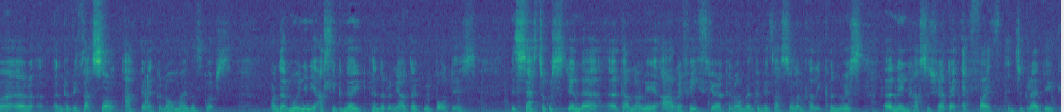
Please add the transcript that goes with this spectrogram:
er, yn gymdeithasol ac yn economaidd wrth gwrs. Ond er mwyn i ni allu gwneud penderfyniadau gwybodus, Bydd set o gwestiynau ganon ni ar effeithio economaidd gymdeithasol yn cael eu cynnwys yn ein hasesiadau effaith integredig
